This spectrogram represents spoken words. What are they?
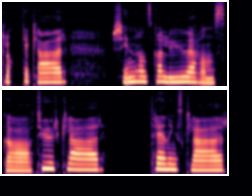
klokke, klær, skinnhansker, lue, hansker, turklær, treningsklær,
